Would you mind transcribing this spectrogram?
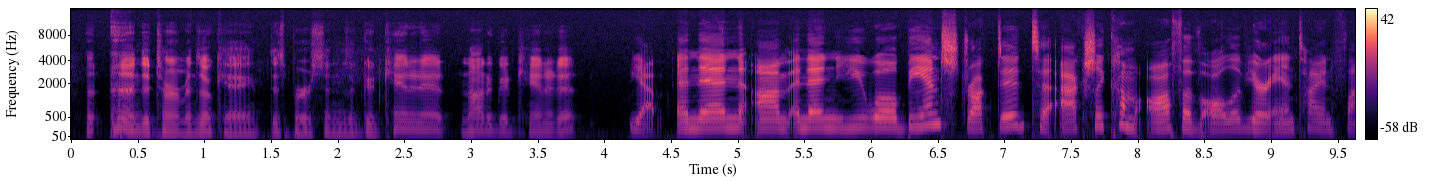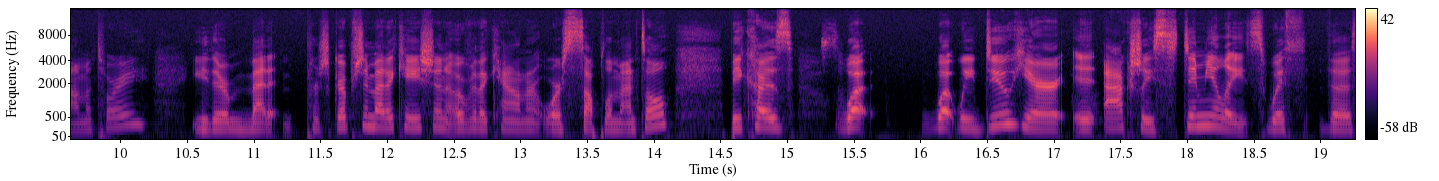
determines okay, this person's a good candidate, not a good candidate, yeah, and then um, and then you will be instructed to actually come off of all of your anti-inflammatory, either med- prescription medication, over the counter, or supplemental, because what what we do here, it actually stimulates with the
